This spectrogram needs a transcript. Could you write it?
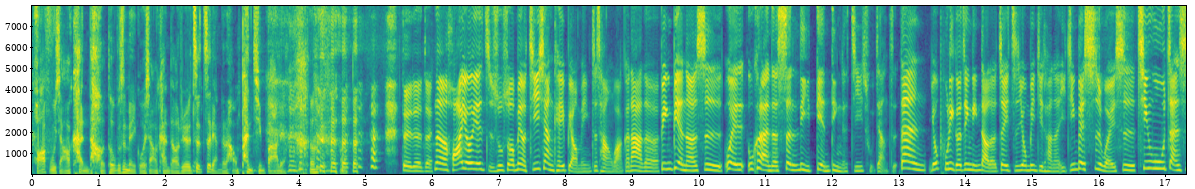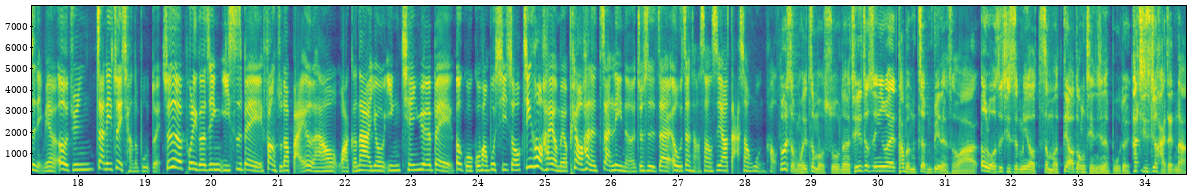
华府想要看到，都不是美国想要看到，觉得这这两个人好像半斤八两。对对对，那华油也指出说，没有迹象可以表明这场瓦格纳的兵变呢是为乌克兰的胜利奠定了基础，这样子。但由普里戈金领导的这一支佣兵集团呢，已经被视为是亲乌战士里面俄军战力最强的部队。随着普里戈金疑似被放逐到白俄，然后瓦格纳又因签约被俄国国防部吸收，今后还有没有彪悍的战力呢？就是在俄乌战场上是要打上问号。为什么会这么说呢？其实就是因为他们政变的时候啊，俄罗斯其实没有怎么调动前线的部队，他其实就还在那，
